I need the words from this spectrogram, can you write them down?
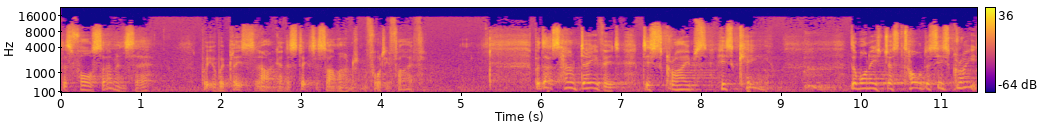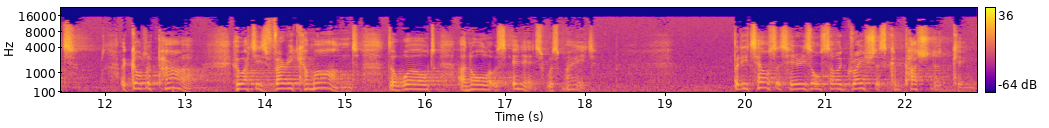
There's four sermons there, but you'll be pleased to know I'm going to stick to Psalm 145. But that's how David describes his king. The one he's just told us is great, a God of power, who at his very command the world and all that was in it was made. But he tells us here he's also a gracious, compassionate king,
